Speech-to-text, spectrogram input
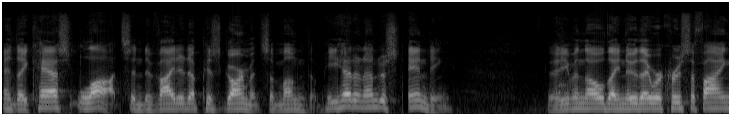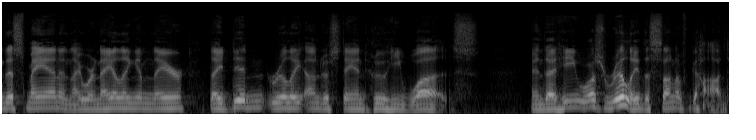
And they cast lots and divided up his garments among them. He had an understanding that even though they knew they were crucifying this man and they were nailing him there, they didn't really understand who he was and that he was really the Son of God.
